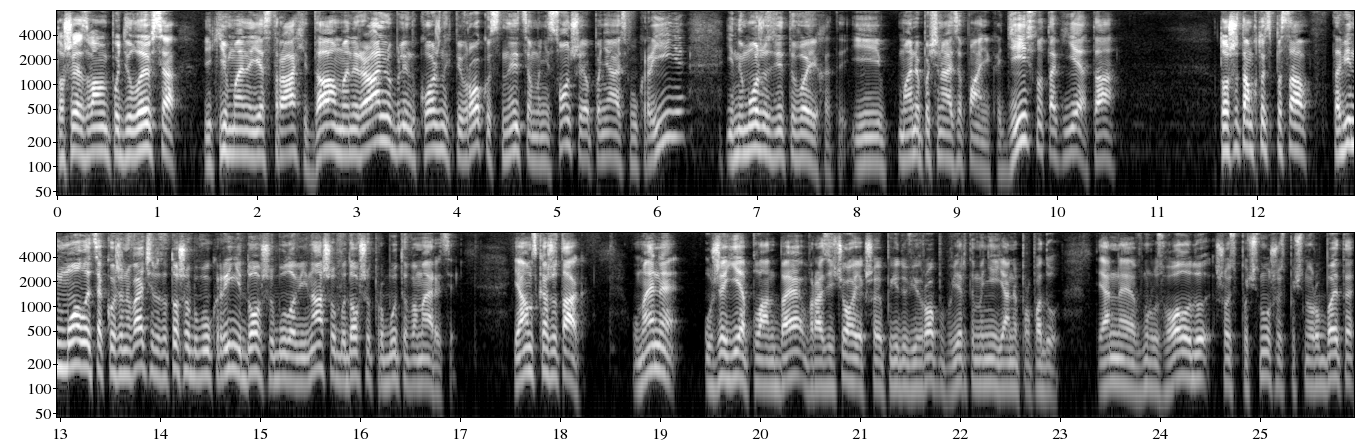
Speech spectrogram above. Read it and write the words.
То, що я з вами поділився, які в мене є страхи. Да, в мене реально, блін, кожних півроку сниться мені сон, що я опиняюсь в Україні і не можу звідти виїхати. І в мене починається паніка. Дійсно так є, та. То, що там хтось писав, та він молиться кожен вечір за те, щоб в Україні довше була війна, щоб довше пробути в Америці. Я вам скажу так: у мене вже є план Б, в разі чого, якщо я поїду в Європу, повірте мені, я не пропаду. Я не вмру з голоду, щось почну, щось почну робити.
